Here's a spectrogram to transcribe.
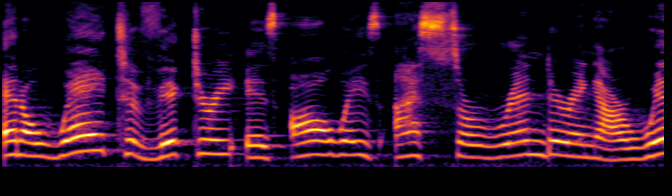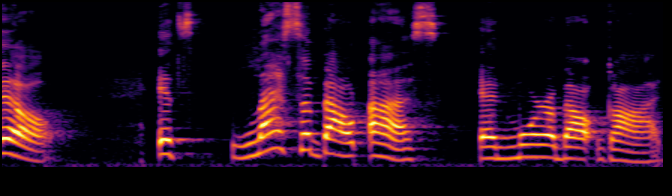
And a way to victory is always us surrendering our will. It's less about us and more about God.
